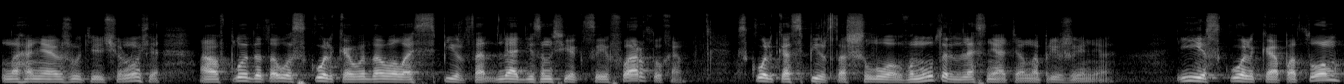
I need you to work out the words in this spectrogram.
нагоняю жути и чернухи, а вплоть до того, сколько выдавалось спирта для дезинфекции фартуха, сколько спирта шло внутрь для снятия напряжения и сколько потом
